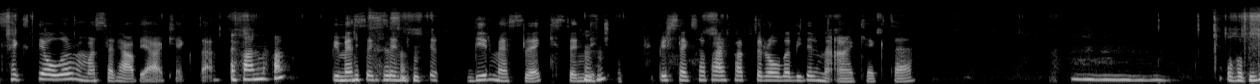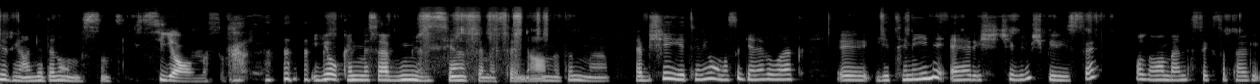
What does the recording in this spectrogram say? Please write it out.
seksi olur mu mesela bir erkekte? Efendim efendim? Bir meslek senin için, bir meslek senin Hı hı. için bir seks appeal faktörü olabilir mi erkekte? Hmm, Olabilir ya neden olmasın? CEO olması falan. Yok hani mesela bir müzisyense mesela anladın mı? Ya bir şeye yeteneği olması genel olarak e, yeteneğini eğer işi çevirmiş biri ise o zaman bende seks appeal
